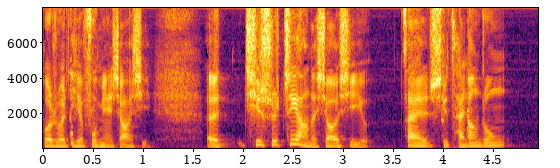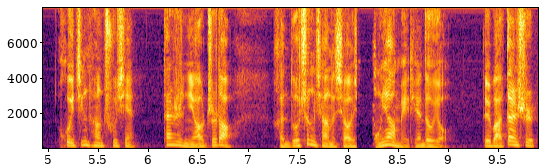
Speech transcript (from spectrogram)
或者说这些负面消息，呃，其实这样的消息在取材当中会经常出现，但是你要知道，很多正向的消息同样每天都有，对吧？但是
